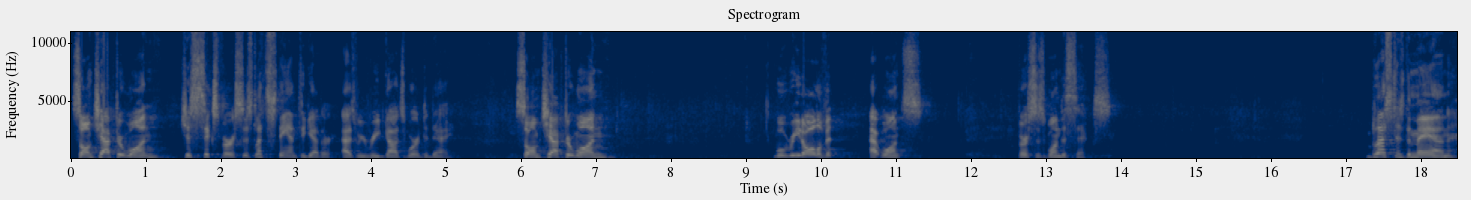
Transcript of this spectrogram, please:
Psalm chapter 1, just six verses. Let's stand together as we read God's word today. Psalm chapter 1, we'll read all of it at once, verses 1 to 6. Blessed is the man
